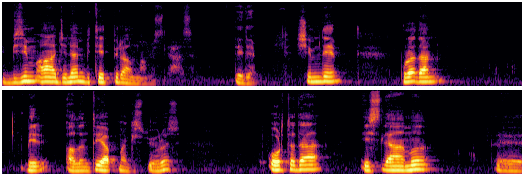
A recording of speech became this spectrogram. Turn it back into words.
Bizim acilen bir tedbir almamız lazım dedi. Şimdi buradan bir alıntı yapmak istiyoruz. Ortada İslam'ı e,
